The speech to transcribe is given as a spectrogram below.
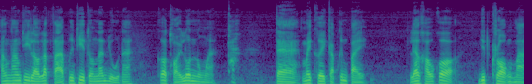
ทั้งๆที่เรารักษาพื้นที่ตรงนั้นอยู่นะ ก็ถอยล่นลงมา ค่ะ แต่ไม่เคยกลับขึ้นไป แล้วเขาก็ยึดครองมา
